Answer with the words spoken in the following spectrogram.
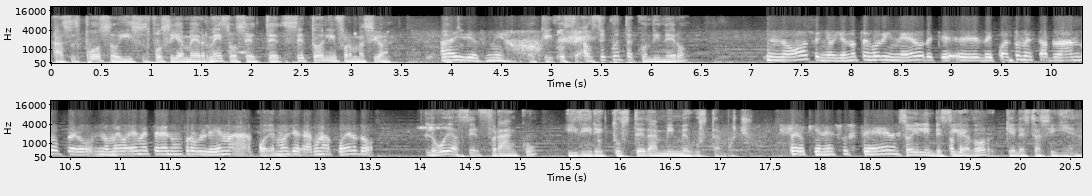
a su esposo y su esposo se llama Ernesto, sé, sé toda la información. Ay, Dios mío. Ok, o sea, ¿a usted cuenta con dinero? No, señor, yo no tengo dinero de que eh, de cuánto me está hablando, pero no me vaya a meter en un problema. Podemos Bueno. llegar a un acuerdo. Le voy a ser franco y directo. Usted a mí me gusta mucho. Pero ¿quién es usted? Soy el investigador que le está siguiendo.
